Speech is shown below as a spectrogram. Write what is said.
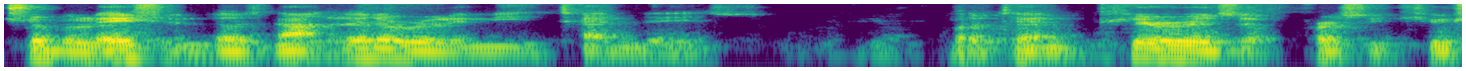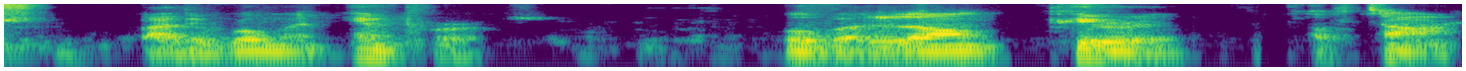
tribulation does not literally mean 10 days, but 10 periods of persecution by the Roman emperors over a long period of time.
